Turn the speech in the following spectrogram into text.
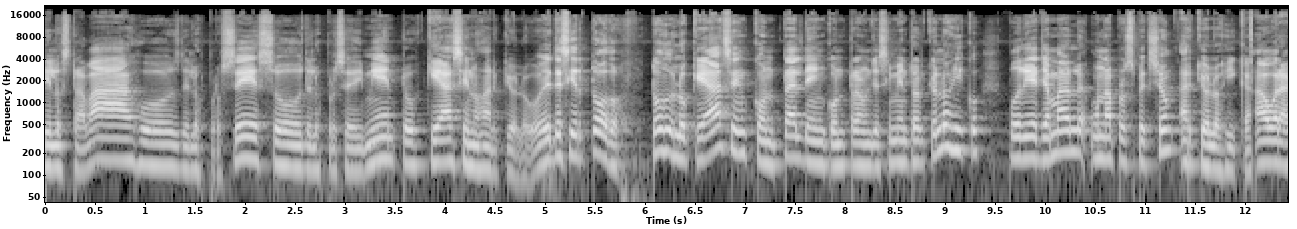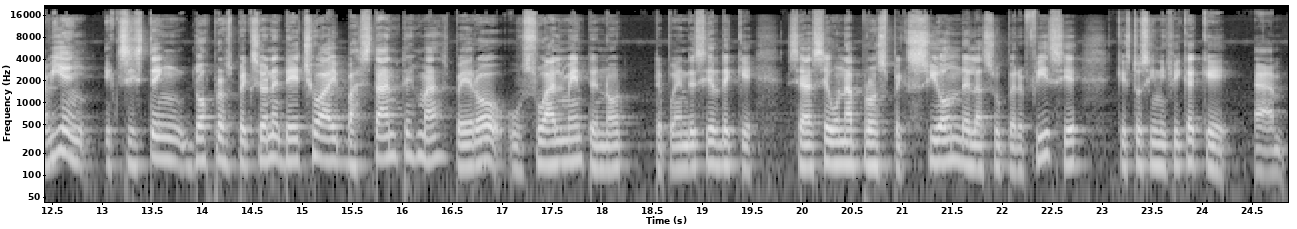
de los trabajos, de los procesos, de los procedimientos que hacen los arqueólogos. Es decir, todo, todo lo que hacen con tal de encontrar un yacimiento arqueológico, podría llamarle una prospección arqueológica. Ahora bien, existen dos prospecciones, de hecho hay bastantes más, pero usualmente no te pueden decir de que se hace una prospección de la superficie, que esto significa que ah,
